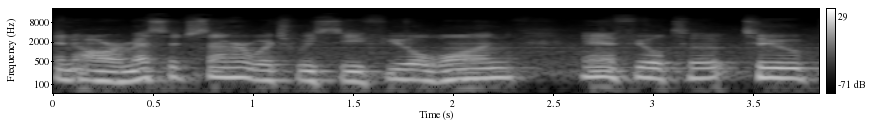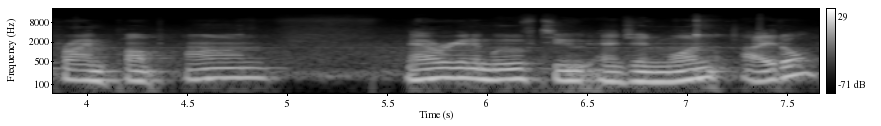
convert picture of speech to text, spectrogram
in our message center, which we see fuel 1 and fuel 2, two prime pump on. Now we're going to move to engine 1 idle.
